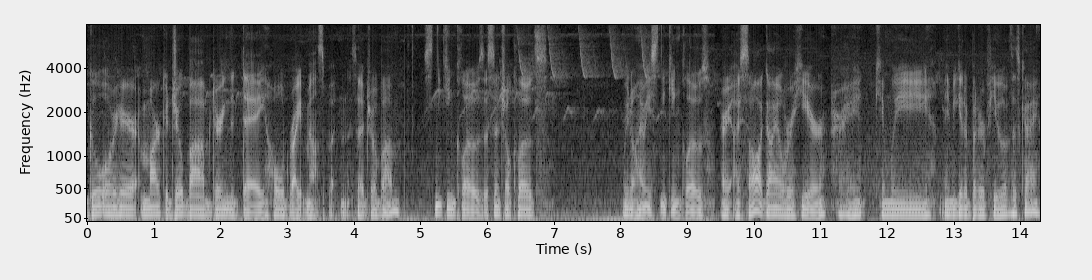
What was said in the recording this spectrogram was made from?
go over here, mark Joe Bob during the day, hold right mouse button. Is that Joe Bob? Sneaking clothes, essential clothes. We don't have any sneaking clothes. All right, I saw a guy over here. All right, can we maybe get a better view of this guy?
